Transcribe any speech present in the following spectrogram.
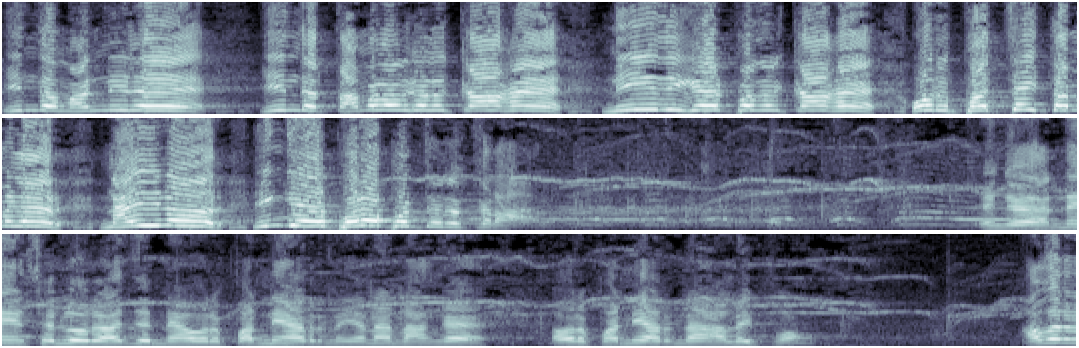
இந்த மண்ணிலே இந்த தமிழர்களுக்காக நீதி கேட்பதற்காக ஒரு பச்சை தமிழர் நயினார் இங்கே புறப்பட்டிருக்கிறார். எங்க அண்ணன் செல்லூர் ராஜன் அவரை பண்ணையாருன்னு ஏன்னா நாங்க அவரை பண்ணையாருன்னு அழைப்போம். அவர்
